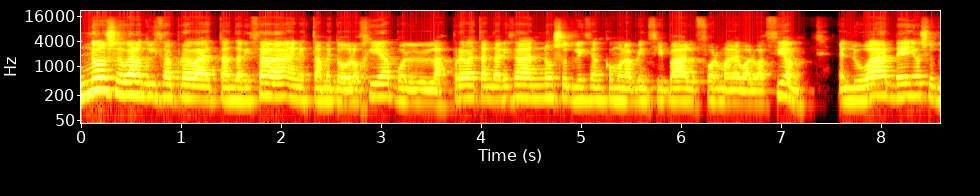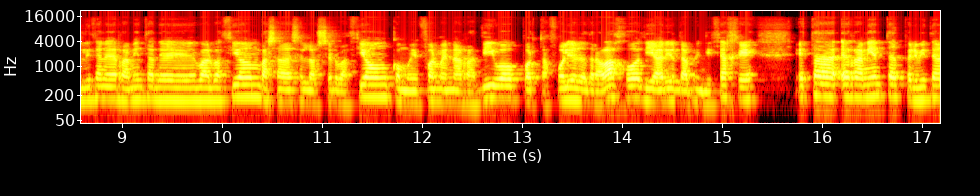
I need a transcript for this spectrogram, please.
No se van a utilizar pruebas estandarizadas en esta metodología, pues las pruebas estandarizadas no se utilizan como la principal forma de evaluación. En lugar de ello, se utilizan herramientas de evaluación basadas en la observación, como informes narrativos, portafolios de trabajo, diarios de aprendizaje. Estas herramientas permiten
